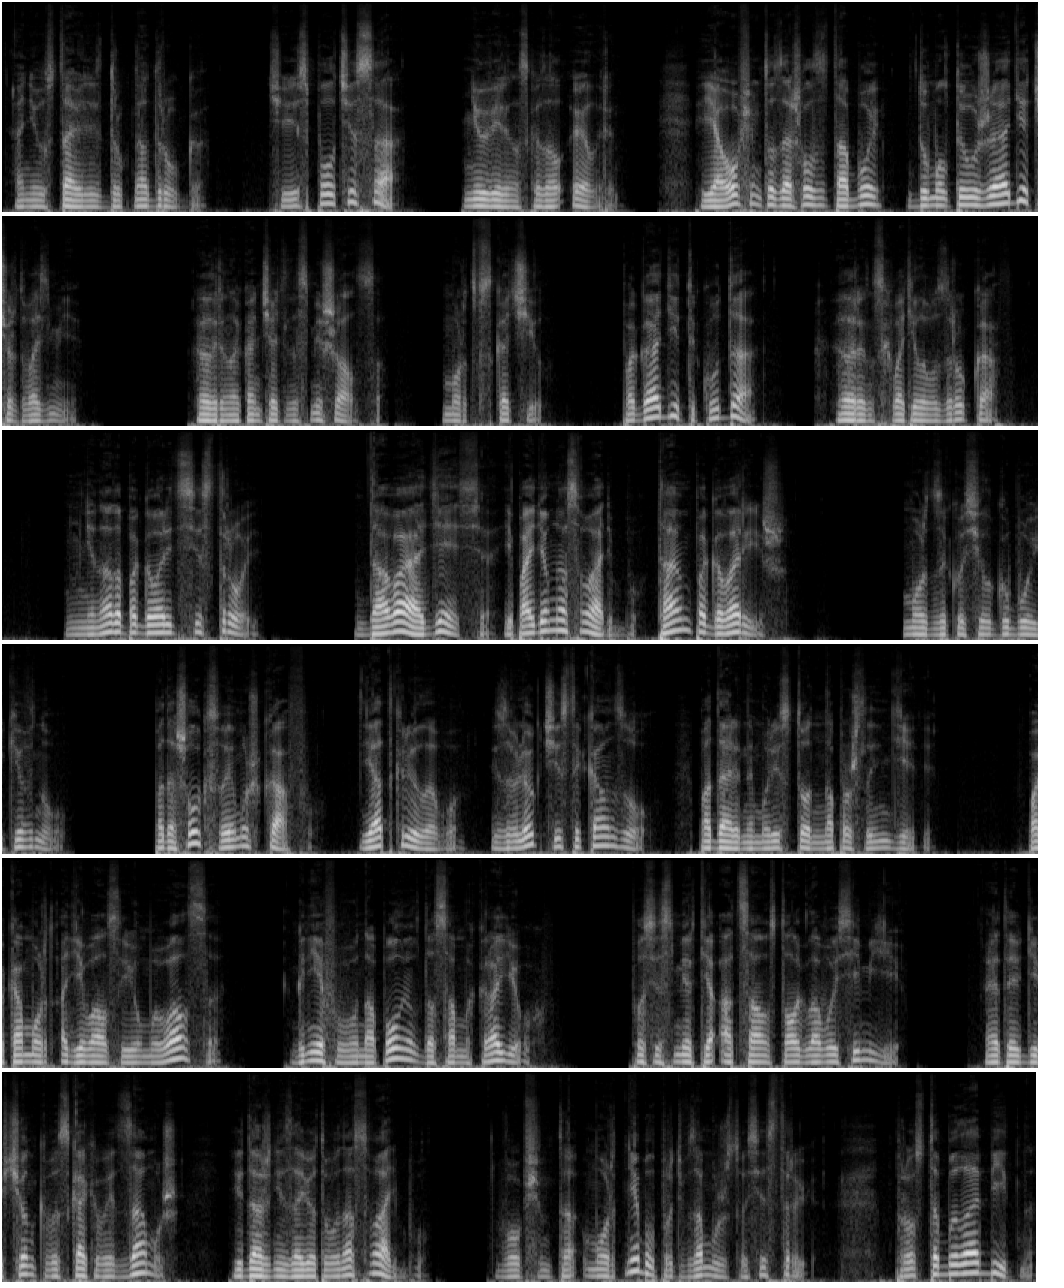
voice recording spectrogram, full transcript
Они уставились друг на друга. «Через полчаса», — неуверенно сказал Элрин. Я, в общем-то, зашел за тобой. Думал, ты уже одет, черт возьми. Эдрин окончательно смешался. Морд вскочил. Погоди, ты куда? Эдрин схватил его за рукав. Мне надо поговорить с сестрой. Давай, оденься и пойдем на свадьбу. Там поговоришь. Морд закусил губу и кивнул. Подошел к своему шкафу. Я открыл его. Извлек чистый камзол, подаренный Муристон на прошлой неделе. Пока Морд одевался и умывался, гнев его наполнил до самых краев. После смерти отца он стал главой семьи. Эта девчонка выскакивает замуж и даже не зовет его на свадьбу. В общем-то, Морд не был против замужества сестры. Просто было обидно,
